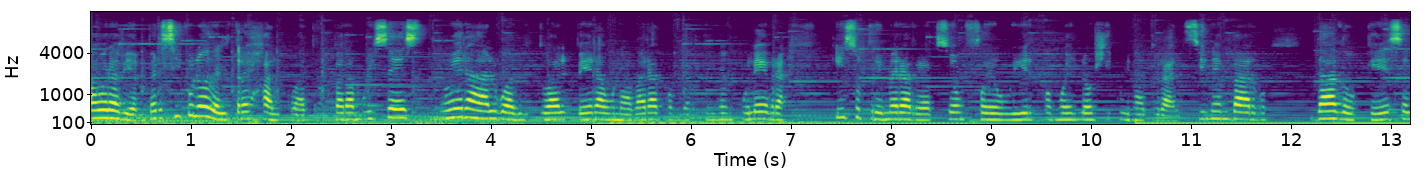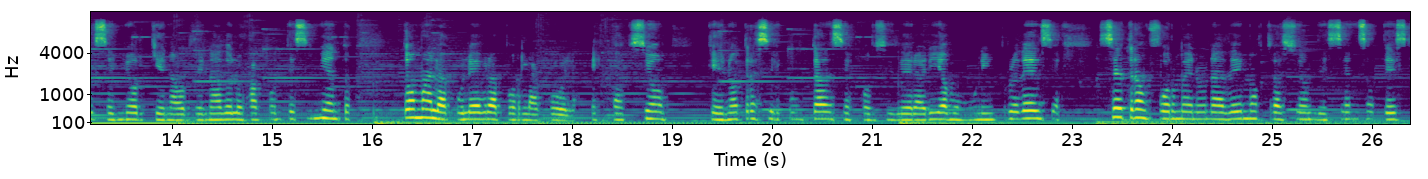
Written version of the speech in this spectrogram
Ahora bien, versículo del 3 al 4. Para Moisés no era algo habitual ver a una vara convertida en culebra y su primera reacción fue huir como es lógico y natural. Sin embargo, dado que es el Señor quien ha ordenado los acontecimientos, toma la culebra por la cola. Esta acción, que en otras circunstancias consideraríamos una imprudencia, se transforma en una demostración de sensatez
